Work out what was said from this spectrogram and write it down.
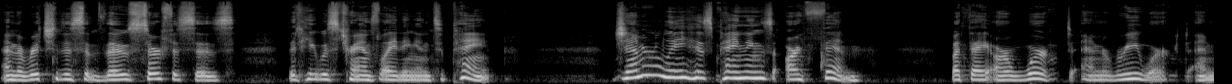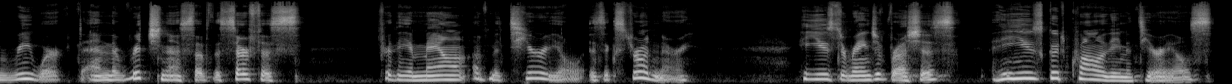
and the richness of those surfaces that he was translating into paint. Generally, his paintings are thin, but they are worked and reworked and reworked, and the richness of the surface for the amount of material is extraordinary. He used a range of brushes. He used good quality materials.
